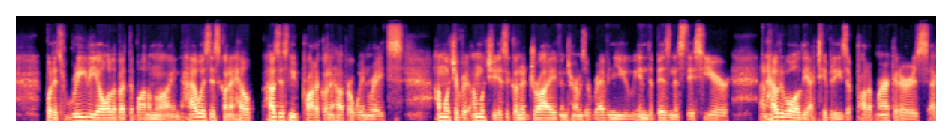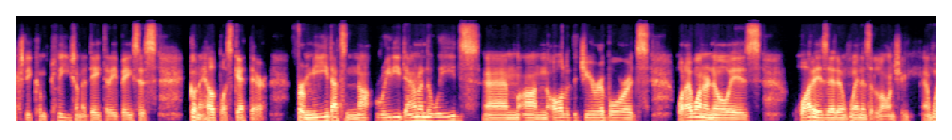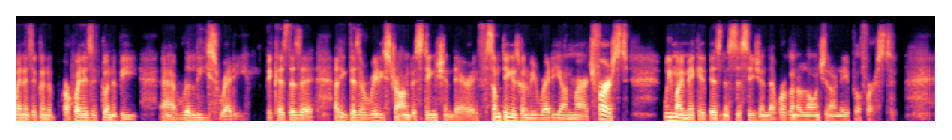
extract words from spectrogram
but it's really all about the bottom line. How is this going to help? How's this new product going to help our win rates? How much of it? How much is it going to drive in terms of revenue in the business this year? And how do all the activities of product marketers actually complete on a day-to-day basis going to help us get there? For me, that's not really down in the weeds um, on all of the Jira boards. What I want to know is what is it and when is it launching and when is it going to or when is it going to be uh, release ready because there's a i think there's a really strong distinction there. If something is going to be ready on march 1st we might make a business decision that we're going to launch it on april 1st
